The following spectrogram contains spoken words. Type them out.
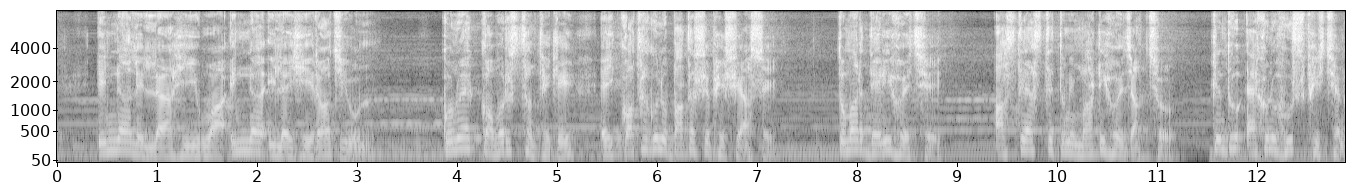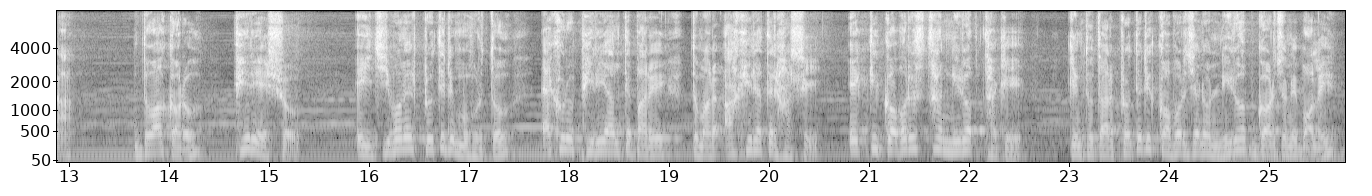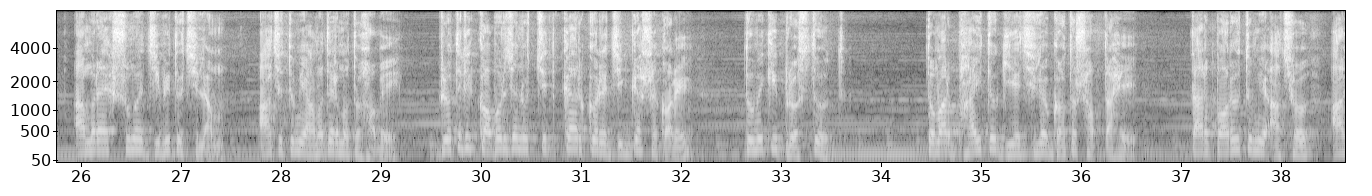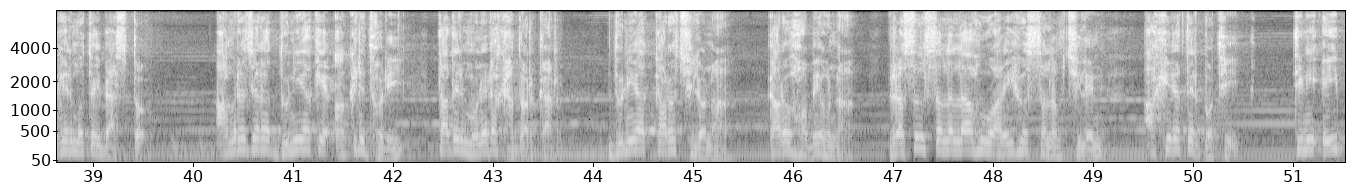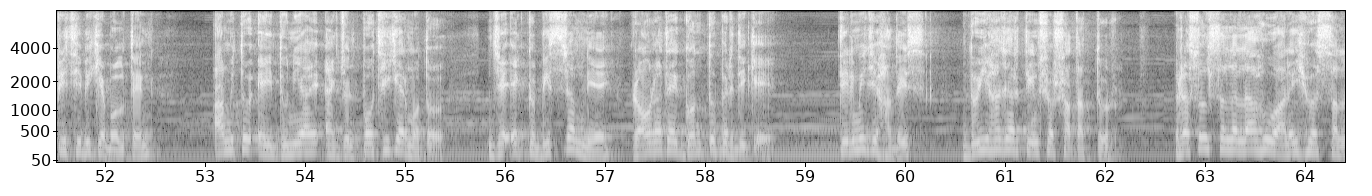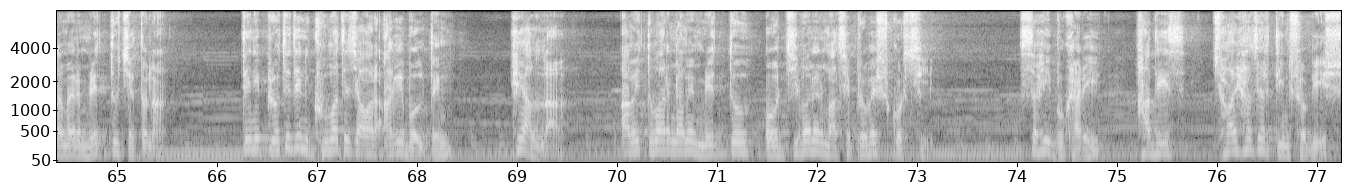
ইন্না লিল্লাহি ওয়া ইন্না ইলাইহি রাজিউন। কোনো এক কবরস্থান থেকে এই কথাগুলো বাতাসে ভেসে আসে। তোমার দেরি হয়েছে। আস্তে আস্তে তুমি মাটি হয়ে যাচ্ছ, কিন্তু এখনও হুঁশ ফিরছে না। দোয়া করো, ফিরে এসো। এই জীবনের প্রতিটি মুহূর্ত এখনও ফিরিয়ে আনতে পারে তোমার আখিরাতের হাসি। একটি কবরস্থান নীরব থাকে কিন্তু তার প্রতিটি কবর যেন নীরব গর্জনে বলে, আমরা একসময় জীবিত ছিলাম, আজ তুমি আমাদের মতো হবে। প্রতিটি কবর যেন চিৎকার করে জিজ্ঞাসা করে, তুমি কি প্রস্তুত? তোমার ভাই তো গিয়েছিল গত সপ্তাহে, তারপরও তুমি আছো আগের মতোই ব্যস্ত। আমরা যারা দুনিয়াকে আঁকড়ে ধরি, তাদের মনে রাখা দরকার। দুনিয়া কারও ছিল না, কারও হবেও না। রসুল সাল্লাহু আলিহাল্লাম ছিলেন আখিরাতের পথিক তিনি এই পৃথিবীকে বলতেন আমি তো এই দুনিয়ায় একজন পথিকের মতো, যে একটু বিশ্রাম নিয়ে রওনা দেয় গন্তব্যের দিকে। তিরমিজি হাদিস দুই হাজার তিনশো সাতাত্তর। রসুল সাল্লাহু আলহিহাসাল্লামের মৃত্যু চেতনা। তিনি প্রতিদিন ঘুমাতে যাওয়ার আগে বলতেন, হে আল্লাহ, আমি তোমার নামে মৃত্যু ও জীবনের মাঝে প্রবেশ করছি। সহি বুখারি, হাদিস ছয় হাজার তিনশো বিশ।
